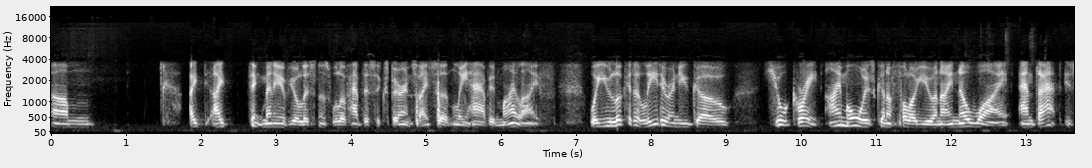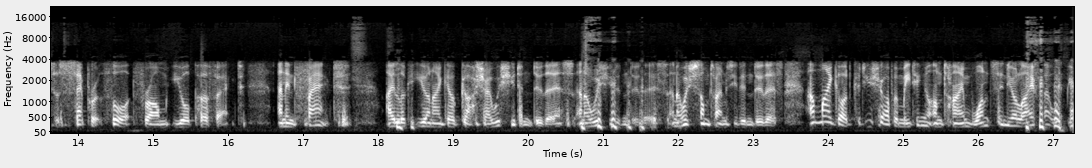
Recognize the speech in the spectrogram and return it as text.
Um, I, I think many of your listeners will have had this experience. I certainly have in my life, where you look at a leader and you go, You're great. I'm always going to follow you, and I know why. And that is a separate thought from You're perfect. And in fact, I look at you and I go, Gosh, I wish you didn't do this, and I wish you didn't do this, and I wish sometimes you didn't do this. Oh my God, could you show up a meeting on time once in your life? That would be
